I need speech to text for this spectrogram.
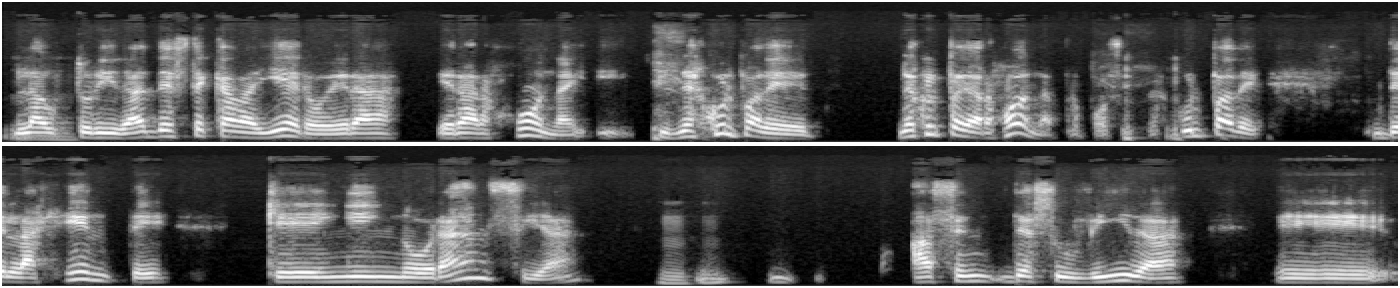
mm. la autoridad de este caballero era, era Arjona y, y, no es culpa de, no es culpa de Arjona a propósito, es culpa de, de la gente que en ignorancia hacen de su vida eh,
